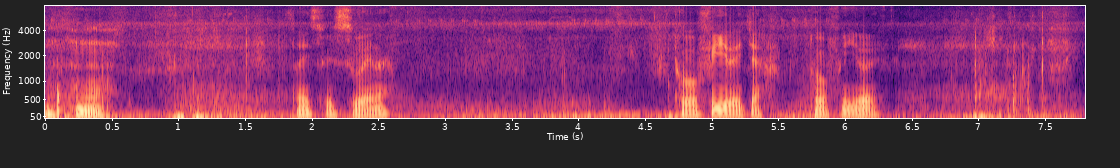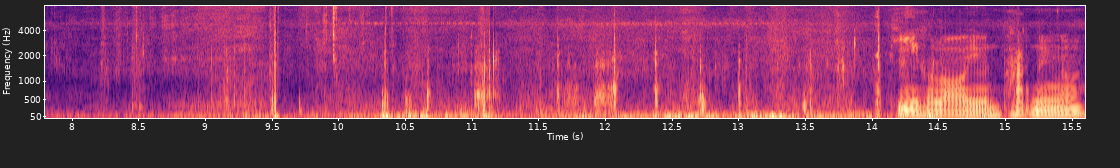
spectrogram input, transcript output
อื้อหือไซส์สวยๆนะ โทฟี่เลยจ้ะ โทฟี่เลย พี่เขารออยู่พักหนึ่งแล้วมั้ง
